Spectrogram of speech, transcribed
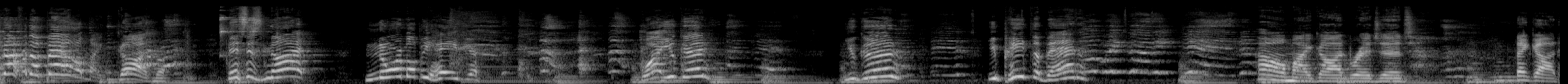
Enough of the bell! Oh my God, bro. This is not normal behavior. What? You good? You good? You peed the bed? Oh my god, I did. Oh my God, Bridgette. Thank God.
